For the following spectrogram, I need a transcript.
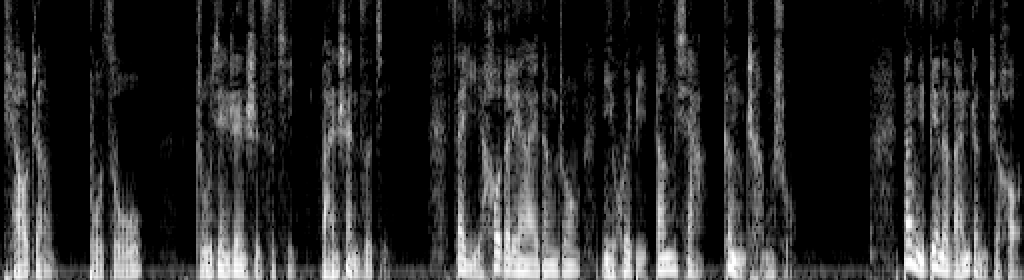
调整、补足，逐渐认识自己，完善自己，在以后的恋爱当中，你会比当下更成熟。当你变得完整之后，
